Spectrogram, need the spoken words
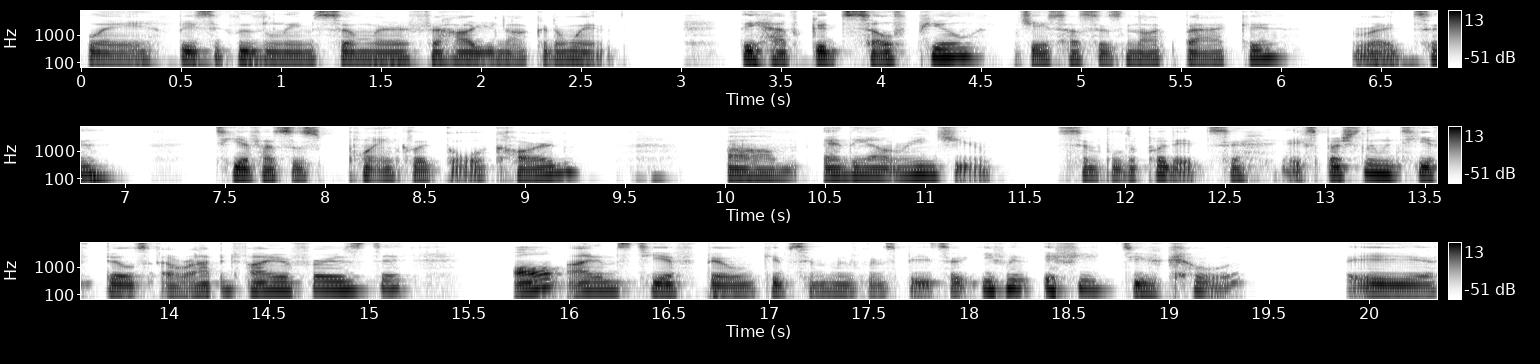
play basically the name similar for how you're not going to win. They have good self peel. Jace has his knockback, right? TF has his point and click gold card. Um, and they outrange you. Simple to put it. Especially when TF builds a rapid fire first. All items TF build gives him movement speed. So even if you do go a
